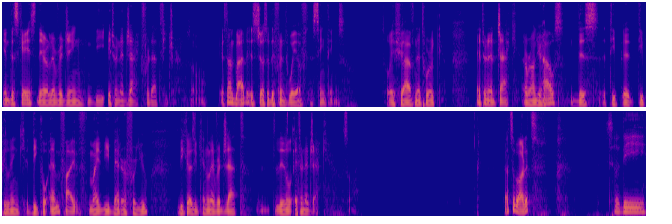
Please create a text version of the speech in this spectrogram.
In this case, they're leveraging the Ethernet jack for that feature. So it's not bad. It's just a different way of seeing things. So if you have network Ethernet jack around your house, this TP-Link uh, Deco M5 might be better for you because you can leverage that little Ethernet jack. So that's about it. So the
